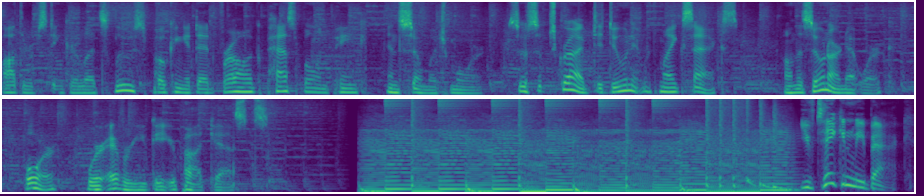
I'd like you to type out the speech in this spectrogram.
author of Stinker Lets Loose, Poking a Dead Frog, Passable in Pink, and so much more. So subscribe to Doing It with Mike Sacks on the Sonar Network or wherever you get your podcasts. You've taken me back,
